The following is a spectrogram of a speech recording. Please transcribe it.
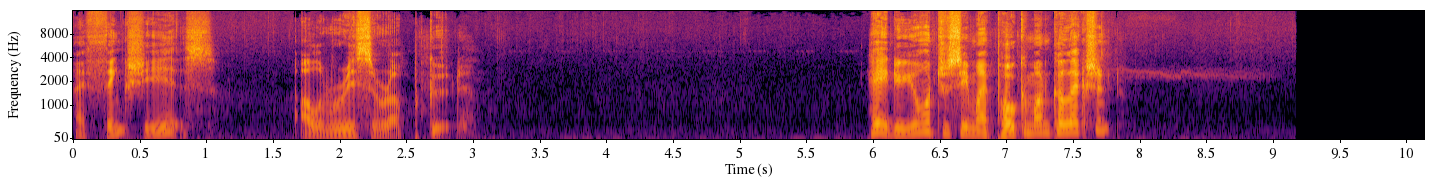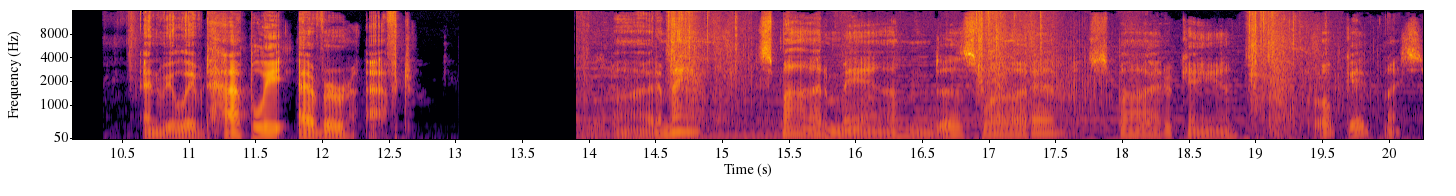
I think she is. I'll riz her up good. Hey, do you want to see my Pokemon collection? And we lived happily ever after. Spider-Man, Spider-Man does whatever Spider can. Okay, nice.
